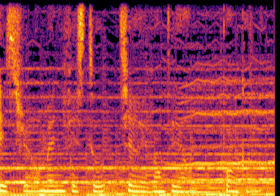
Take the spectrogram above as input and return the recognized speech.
et sur manifesto-21.com.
